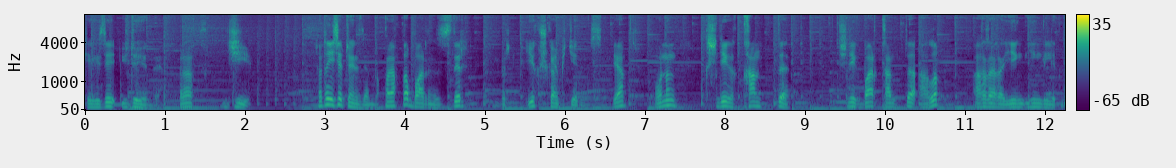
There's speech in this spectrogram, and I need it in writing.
Кей кезде үйде енді. Бірақ жиі. Сондықтан есептеңіздер. Қонаққа бардыңыз бір екі үш кәмпит едіңіз иә? Оның ішіндегі қантты ішіндегі бар қантты алып ағзаға енгізілетін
